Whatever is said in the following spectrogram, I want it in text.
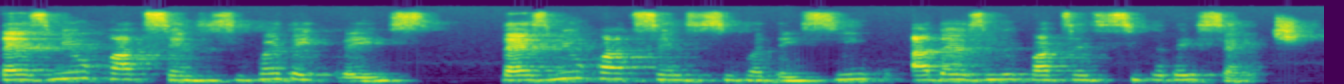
10.453, 10.455 a 10.457,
